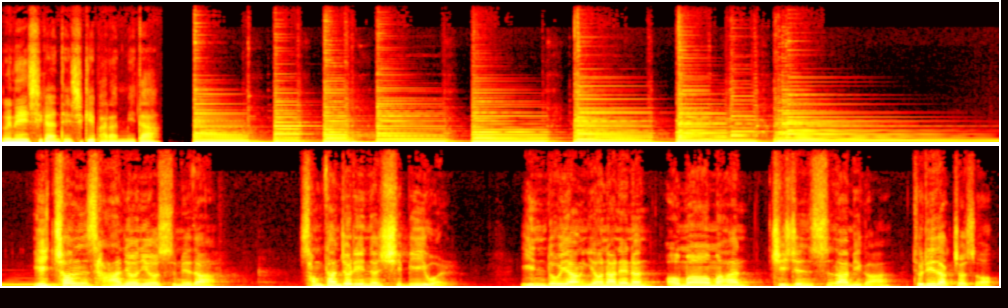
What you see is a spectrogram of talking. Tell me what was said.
은혜의 시간 되시기 바랍니다. (2004년이었습니다) 성탄절이 있는 12월 인도양 연안에는 어마어마한 지진 쓰나미가 들이닥쳐서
